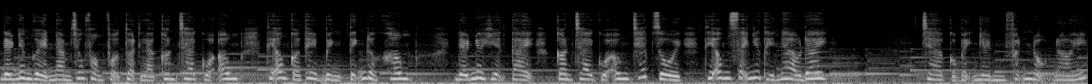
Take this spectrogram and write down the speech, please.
Nếu như người nằm trong phòng phẫu thuật là con trai của ông thì ông có thể bình tĩnh được không? Nếu như hiện tại con trai của ông chết rồi thì ông sẽ như thế nào đây? Cha của bệnh nhân phẫn nộ nói.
